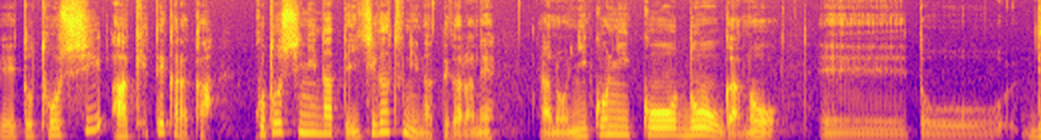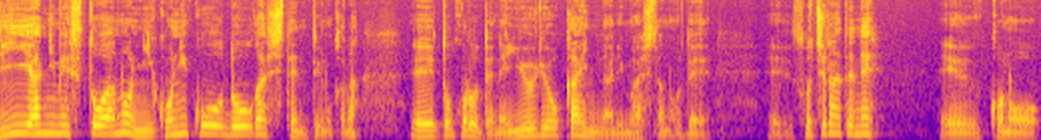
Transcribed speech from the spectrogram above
う、えーと、年明けてからか今年になって1月になってからねあのニコニコ動画のえーと、D アニメストアのニコニコ動画視点っていうのかな、えー、ところでね有料会員になりましたので、えー、そちらでね、えー、この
